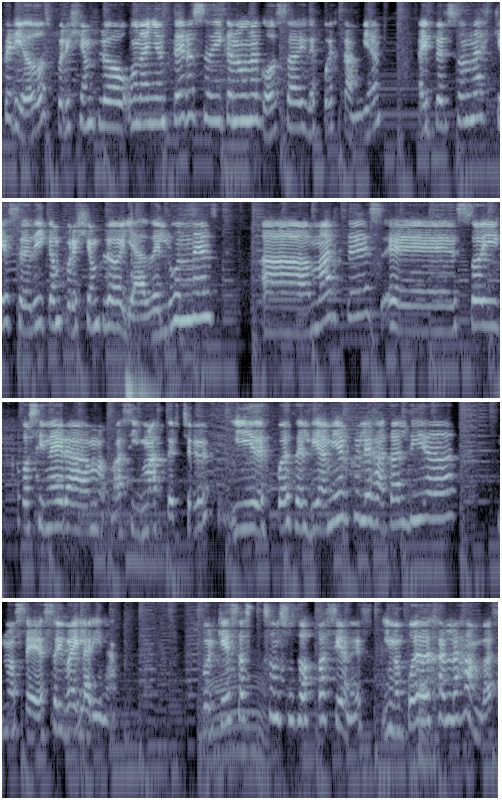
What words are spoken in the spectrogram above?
periodos, por ejemplo, un año entero se dedican a una cosa y después cambian. Hay personas que se dedican, por ejemplo, ya de lunes a martes eh, soy cocinera así masterchef y después del día miércoles a tal día, no sé, soy bailarina. Porque esas son sus dos pasiones y no puede dejarlas ambas.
